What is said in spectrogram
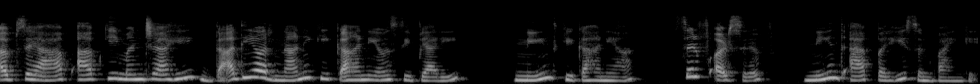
अब से आप आपकी मनचाही दादी और नानी की कहानियों से प्यारी नींद की कहानियाँ सिर्फ़ और सिर्फ़ नींद ऐप पर ही सुन पाएँगे।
